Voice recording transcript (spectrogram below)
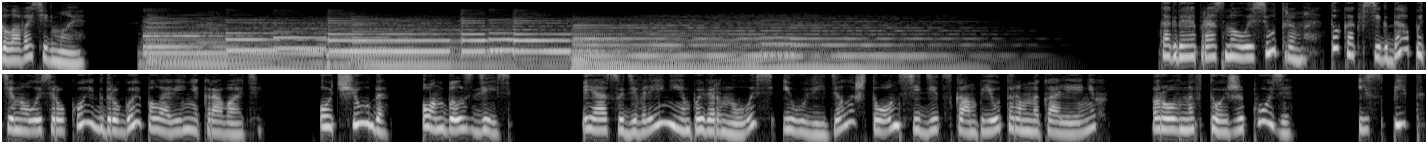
Глава седьмая. Когда я проснулась утром, то, как всегда, потянулась рукой к другой половине кровати. О чудо! Он был здесь. Я с удивлением повернулась и увидела, что он сидит с компьютером на коленях, ровно в той же позе, и спит.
